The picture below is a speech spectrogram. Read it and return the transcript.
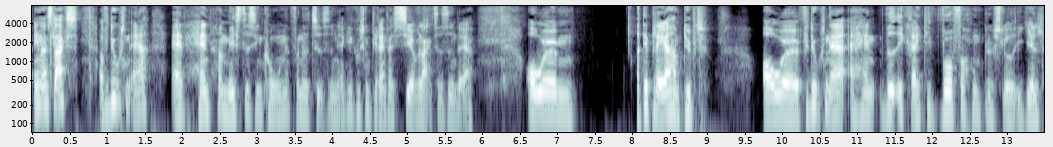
eller anden slags. Og fidusen er, at han har mistet sin kone for noget tid siden. Jeg kan ikke huske, om de rent faktisk siger, hvor lang tid siden det er. Og, øhm, og det plager ham dybt. Og øh, fidusen er, at han ved ikke rigtig, hvorfor hun blev slået ihjel.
